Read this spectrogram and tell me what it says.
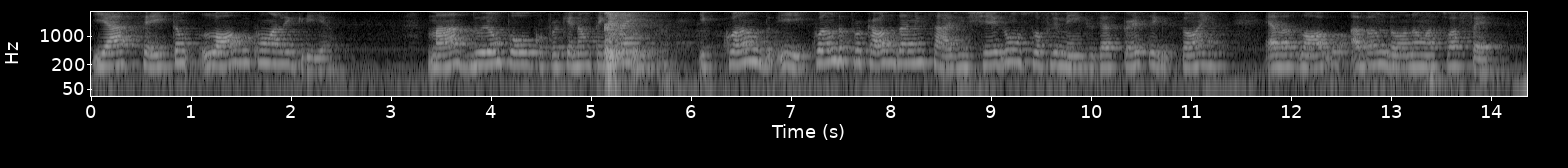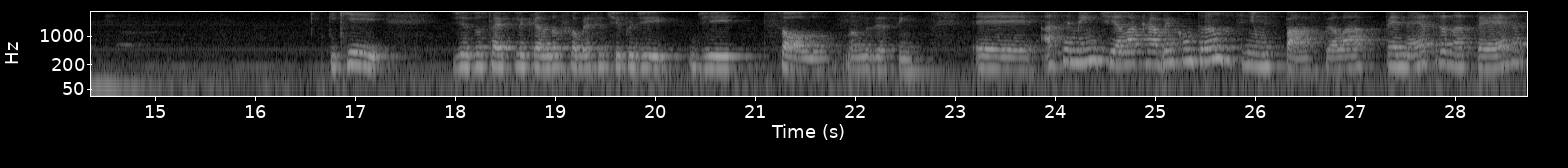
e a aceitam logo com alegria. Mas duram pouco porque não tem raiz. E quando, e quando por causa da mensagem chegam os sofrimentos e as perseguições, elas logo abandonam a sua fé. O que, que Jesus está explicando sobre esse tipo de, de solo, vamos dizer assim? é, a semente ela acaba encontrando sim um espaço, ela penetra na terra,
